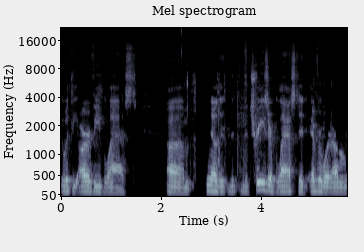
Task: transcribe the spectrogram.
with the RV blast. Um, you know, the, the, the trees are blasted everywhere else,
